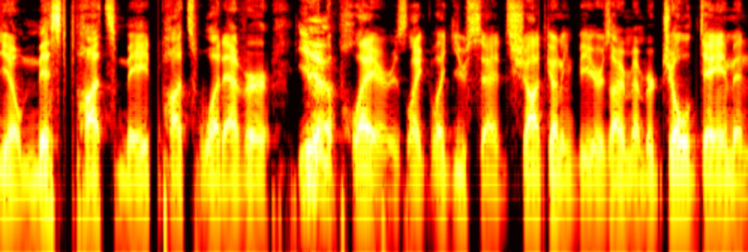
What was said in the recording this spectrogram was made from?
you know missed putts, made putts, whatever. Even Yeah. the players, like like you said, shotgunning beers. I remember Joel Dahmen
